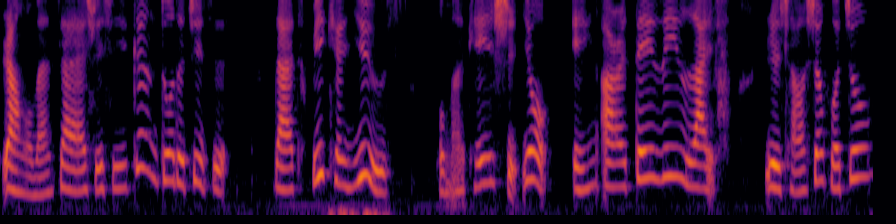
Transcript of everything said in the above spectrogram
让我们再来学习更多的句子 ，that we can use，我们可以使用 in our daily life，日常生活中。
